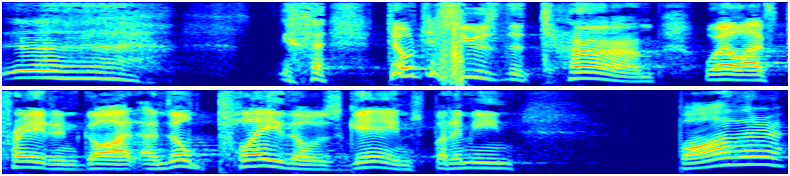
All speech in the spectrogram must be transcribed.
to. Uh, don't just use the term, well, I've prayed in God, and don't play those games, but I mean, bother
